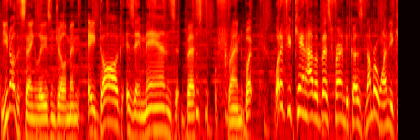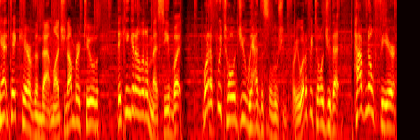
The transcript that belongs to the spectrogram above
Pulse 95. You know the saying, ladies and gentlemen, a dog is a man's best friend. But what if you can't have a best friend because number one, you can't take care of them that much. Number two, they can get a little messy. But what if we told you we had the solution for you? What if we told you that have no fear?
